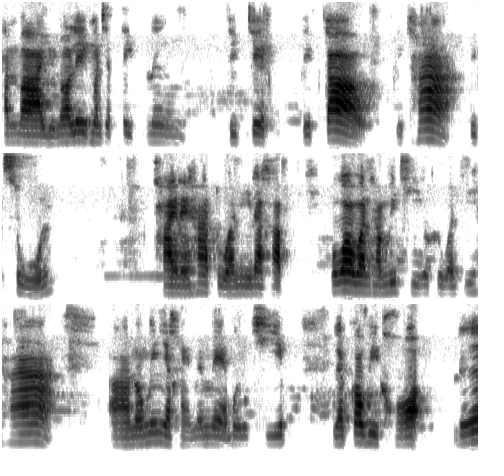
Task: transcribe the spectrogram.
ธันวาอยู่นอเลขมันจะติดหนึ่งติดเจ็ดติดเก้าติดห้าติดศูนย์ภายในห้าตัวนี้นะครับ เพราะว่าวันทำพิธีก็คือวันที่ห้าอ่าน้องมินอยากให้แม่แม่เบิ่งคลิป แล้วก็วิเคราะห์เด้อ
